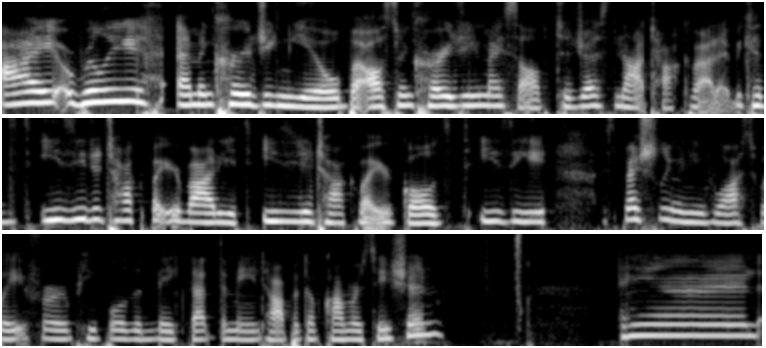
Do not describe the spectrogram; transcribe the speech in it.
i really am encouraging you but also encouraging myself to just not talk about it because it's easy to talk about your body. It's easy to talk about your goals. It's easy especially when you've lost weight for people to make that the main topic of conversation. And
